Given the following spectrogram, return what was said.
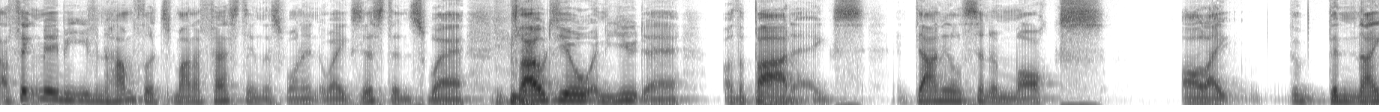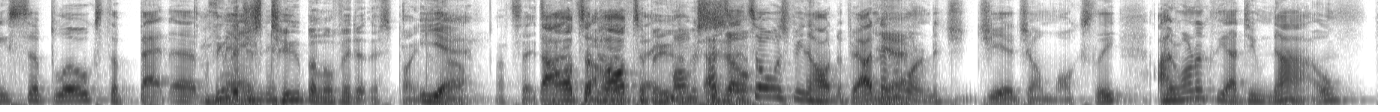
I think maybe even Hamflett's manifesting this one into existence, where Claudio and Yuta are the bad eggs, and Danielson and Mox are like the, the nicer blokes, the better. I think they're just too beloved at this point. Yeah, well. that's it. It's hard to, hard to boo them. Mox, it's, it's always been hard to boo. I never Yeah. wanted to jeer Jon Moxley. Ironically, I do now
